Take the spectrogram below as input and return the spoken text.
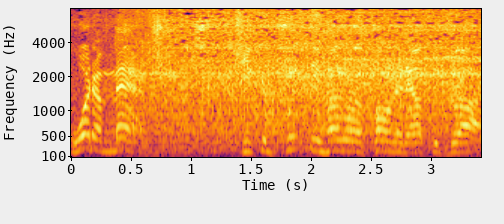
What a match. She completely hung her opponent out to dry.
